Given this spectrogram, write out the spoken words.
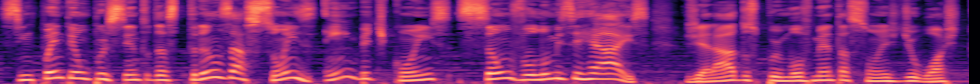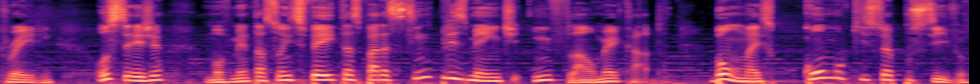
51% das transações em bitcoins são volumes reais, gerados por movimentações de wash trading, ou seja, movimentações feitas para simplesmente inflar o mercado. Bom, mas como que isso é possível?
